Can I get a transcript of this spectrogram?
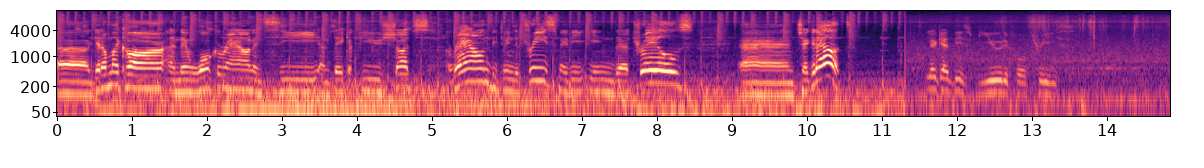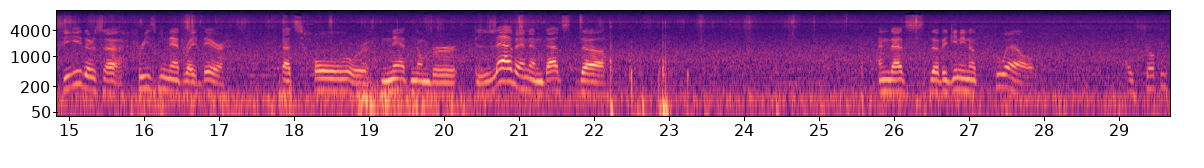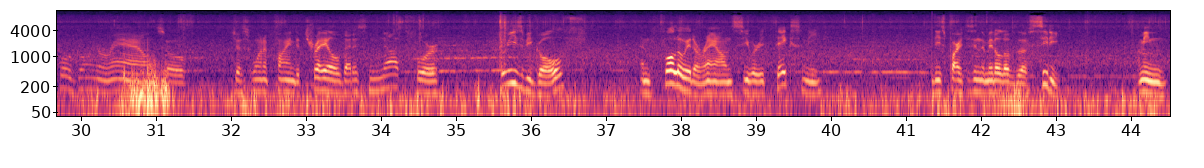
uh, get out my car and then walk around and see and take a few shots around between the trees maybe in the trails and check it out. Look at these beautiful trees. See there's a frisbee net right there. That's hole or net number 11 and that's the and that's the beginning of 12 I saw people going around so just want to find a trail that is not for frisbee golf and follow it around see where it takes me. This part is in the middle of the city. I mean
